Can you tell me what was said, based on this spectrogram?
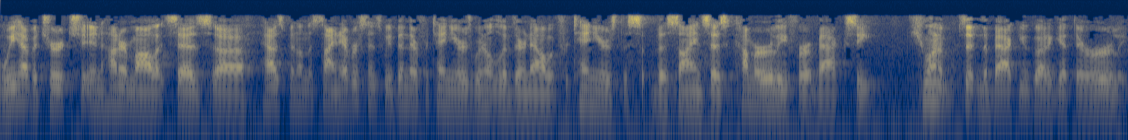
we have a church in Hunter Mile that says, uh, has been on the sign ever since we've been there for 10 years. We don't live there now, but for 10 years the, the sign says, come early for a back seat. If you want to sit in the back, you've got to get there early.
